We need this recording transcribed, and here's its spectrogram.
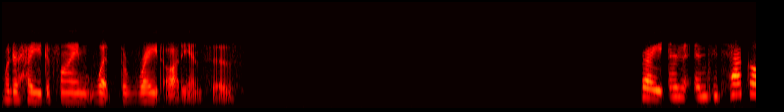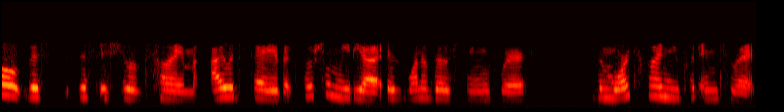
wonder how you define what the right audience is. Right, and and to tackle this this issue of time, I would say that social media is one of those things where the more time you put into it,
